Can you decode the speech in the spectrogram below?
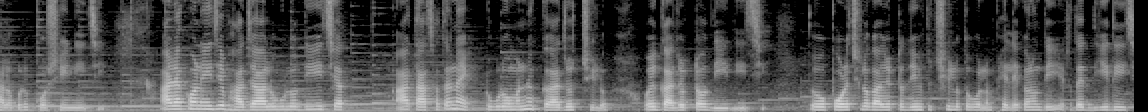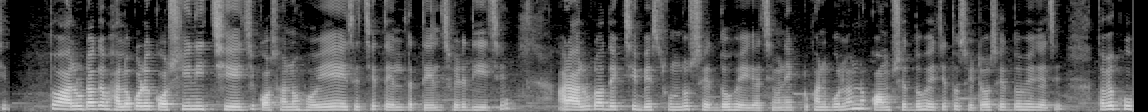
ভালো করে কষিয়ে নিয়েছি। আর এখন এই যে ভাজা আলুগুলো দিয়েছি, আর তার সাথে না একটুগুলো মানে গাজর ছিল, ওই গাজরটাও দিয়ে দিয়েছি। তো পড়েছিল গাজরটা যেহেতু ছিল, তো বললাম ফেলে কেন দিই, এটাতে দিয়ে দিয়েছি। তো আলুটাকে ভালো করে কষিয়ে নিচ্ছি, এই যে কষানো হয়ে এসেছে, তেলটা তেল ছেড়ে দিয়েছে। আর আলুটাও দেখছি বেশ সুন্দর সেদ্ধ হয়ে গেছে। মানে একটুখানি বললাম না, কম সেদ্ধ হয়েছে তো সেটাও সেদ্ধ হয়ে গেছে। তবে খুব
